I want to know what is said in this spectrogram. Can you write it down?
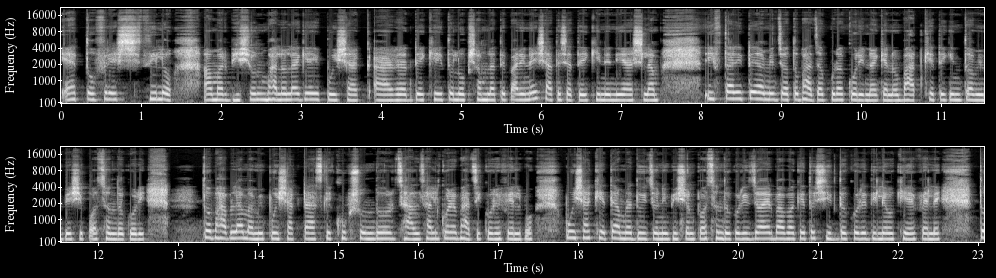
এত ফ্রেশ ছিল। আমার ভীষণ ভালো লাগে এই পুঁই শাক। আর দেখেই তো লোভ সামলাতে পারি নাই, সাথে সাথেই কিনে নিয়ে আসলাম। ইফতারিতে আমি যত ভাজা পোড়া করি না কেন, ভাত খেতে কিন্তু আমি বেশি পছন্দ করি। তো ভাবলাম আমি পুঁই শাকটা আজকে খুব সুন্দর ঝাল ঝাল করে ভাজি করে ফেলব। পুঁই শাক খেতে আমরা দুইজনই ভীষণ পছন্দ করি। জয়ের বাবাকে তো সিদ্ধ করে দিলেও খেয়ে ফেলে। তো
